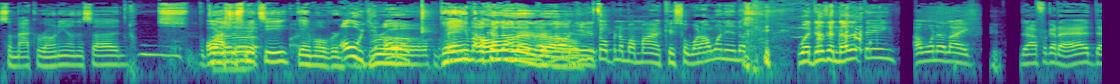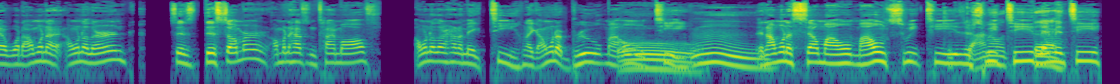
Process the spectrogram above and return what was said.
some macaroni on the side, sh- Oh, glass no, of no, sweet tea, game over. Oh, yeah, Bro. oh, Game man, okay, no, no, over, no, no, bro. No, you just opened up my mind. Okay, so what I want to end up, what does another thing I want to like that I forgot to add that what I want to I want to learn since this summer I'm gonna have some time off. I want to learn how to make tea. Like I want to brew my own tea, Mm. and I want to sell my own my own sweet tea, either sweet tea, tea. lemon tea, and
